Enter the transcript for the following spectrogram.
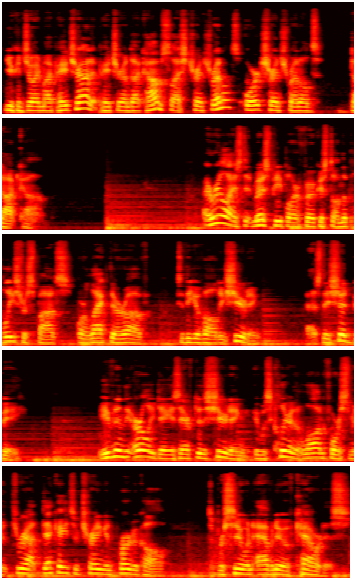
You can join my Patreon at patreon.com slash trenchreynolds or trenchreynolds.com. I realize that most people are focused on the police response, or lack thereof, to the Uvalde shooting, as they should be. Even in the early days after the shooting, it was clear that law enforcement threw out decades of training and protocol to pursue an avenue of cowardice.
